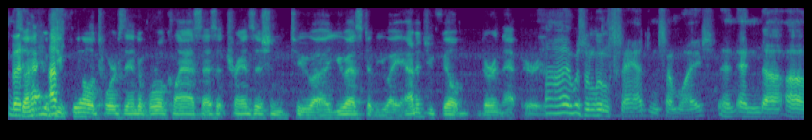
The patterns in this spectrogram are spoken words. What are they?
but so, how did I, you feel towards the end of world class as it transitioned to uh, USWA? How did you feel during that period? Uh, it was a little sad in some ways, and, and uh, uh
